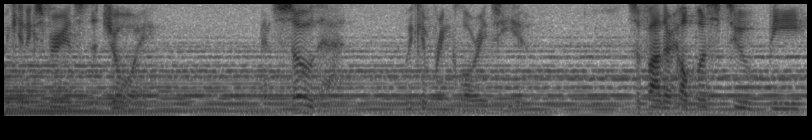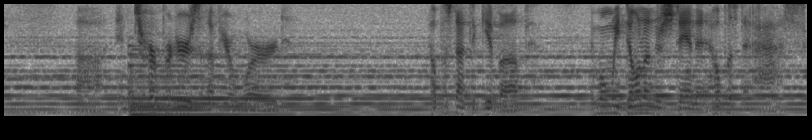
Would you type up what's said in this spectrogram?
we can experience the joy and so that we can bring glory to you. So Father, help us to be uh, interpreters of your word Help us not to give up. And when we don't understand it, help us to ask.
